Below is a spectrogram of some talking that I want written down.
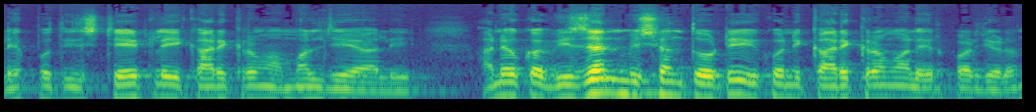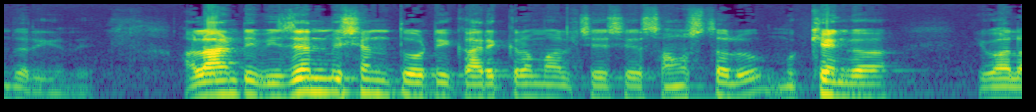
లేకపోతే ఈ స్టేట్లో ఈ కార్యక్రమం అమలు చేయాలి అనే ఒక విజన్ మిషన్ తోటి కొన్ని కార్యక్రమాలు ఏర్పాటు చేయడం జరిగింది. అలాంటి విజన్ మిషన్ తోటి కార్యక్రమాలు చేసే సంస్థలు ముఖ్యంగా ఇవాళ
